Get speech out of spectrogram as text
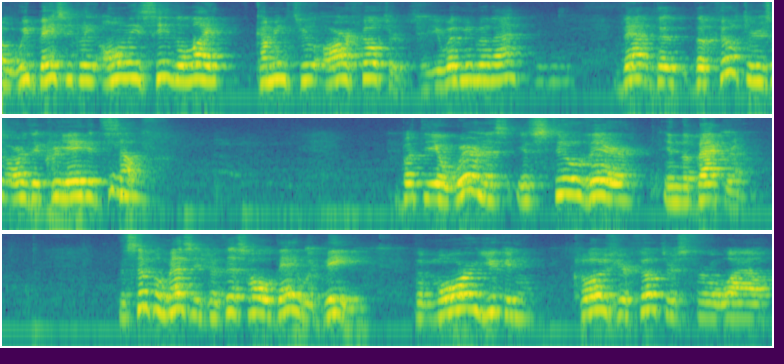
but we basically only see the light coming through our filters. Are you with me with that? Mm-hmm. that the, the filters are the created self. But the awareness is still there in the background. The simple message of this whole day would be the more you can close your filters for a while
